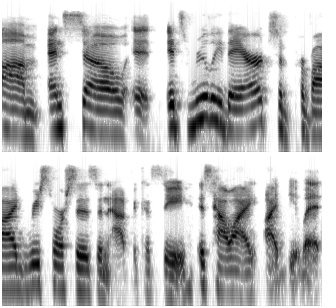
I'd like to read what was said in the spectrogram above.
Um, and so it, it's really there to provide resources and advocacy is how I, I view it.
